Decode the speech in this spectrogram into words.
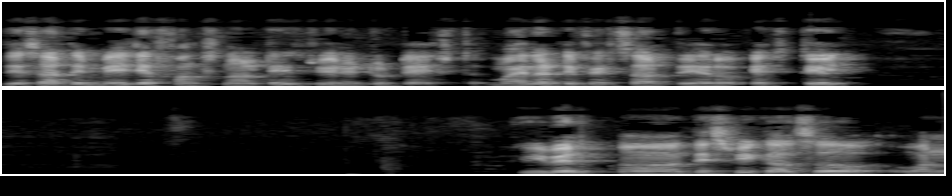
These are the major functionalities you need to test. Minor defects are there okay still even uh, this week also one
